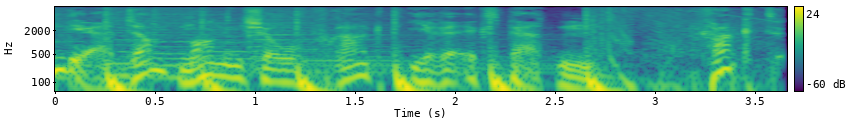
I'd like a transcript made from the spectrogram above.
MDR Jump Morning Show fragt ihre Experten. Fakt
